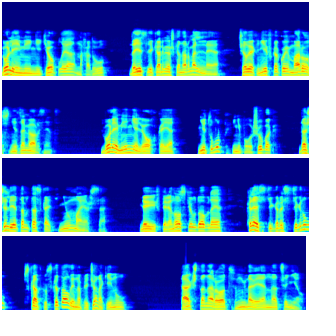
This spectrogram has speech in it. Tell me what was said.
более-менее теплая, на ходу, да если кормежка нормальная, человек ни в какой мороз не замерзнет. Более-менее легкая, не тулуп и не полушубок, даже летом таскать не умаешься. Да и в переноске удобная, хлястик расстегнул, скатку скатал и на плечо накинул. Так что народ мгновенно оценил.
